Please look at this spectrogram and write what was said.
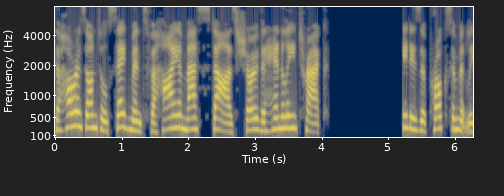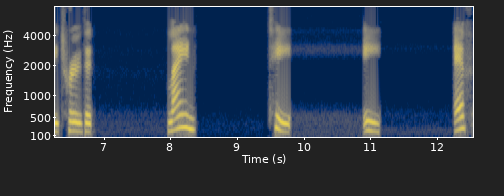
The horizontal segments for higher mass stars show the Henyey track. It is approximately true that lane T E F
